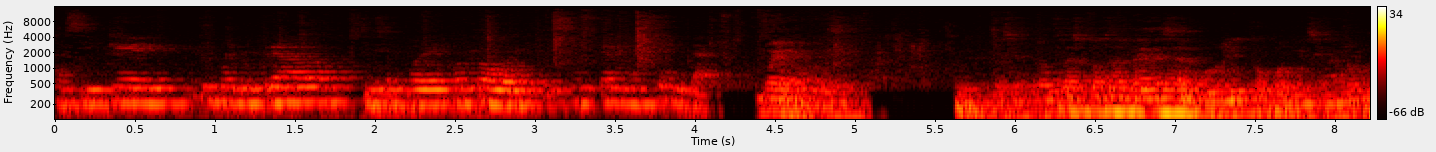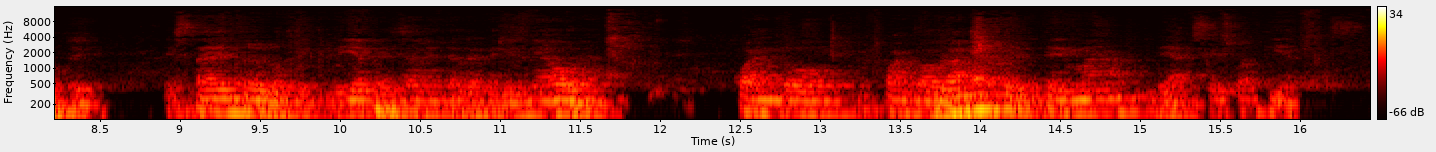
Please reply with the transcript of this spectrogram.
Así que involucrado, si se puede, por favor, estos temas. Bueno, pues entre otras cosas, gracias al público por mencionarlo, porque está dentro de lo que quería precisamente referirme ahora. Cuando, cuando hablamos del tema de acceso a tierras,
